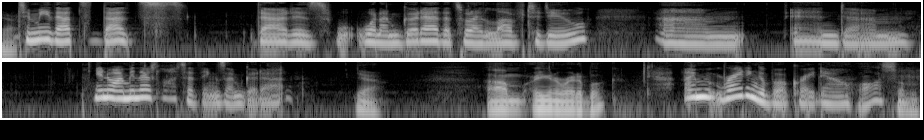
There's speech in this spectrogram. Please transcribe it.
Yeah. To me, that's that's that is what I'm good at. That's what I love to do, um, and um, you know, I mean, there's lots of things I'm good at. Yeah. Um, are you going to write a book? I'm writing a book right now. Awesome.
